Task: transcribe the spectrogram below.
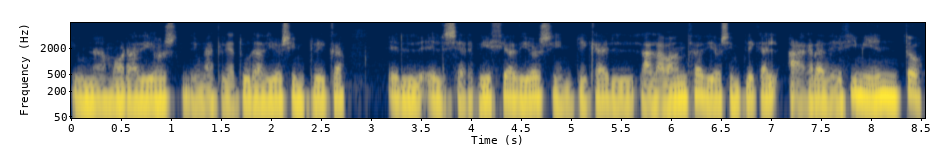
Y un amor a Dios, de una criatura a Dios, implica el, servicio a Dios, implica el, la alabanza a Dios, implica el agradecimiento.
